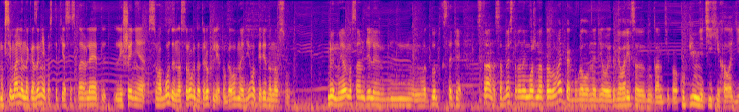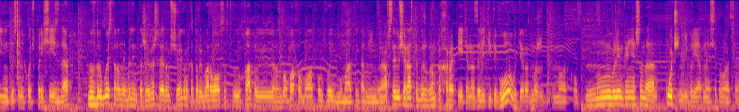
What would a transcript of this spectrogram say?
Максимальное наказание по статье составляет лишение свободы на срок до трех лет. Уголовное дело передано в суд. Блин, ну я на самом деле, вот тут, кстати, странно. С одной стороны, можно отозвать как бы уголовное дело и договориться, ну там, типа, купи мне тихий холодильник, если не хочешь присесть, да. Но с другой стороны, блин, ты живешь рядом с человеком, который ворвался в твою хату и разбабахал молотком твой дом, а ты там, я не знаю, а в следующий раз ты будешь громко храпеть, она залетит и голову тебе размажет этим молотком. Ну, блин, конечно, да. Очень неприятная ситуация.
